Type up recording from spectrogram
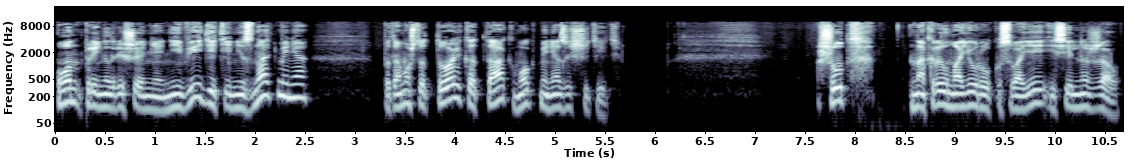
Он принял решение не видеть и не знать меня, потому что только так мог меня защитить. Шут накрыл мою руку своей и сильно сжал.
